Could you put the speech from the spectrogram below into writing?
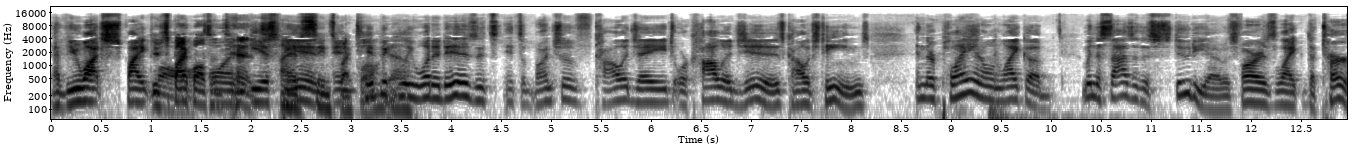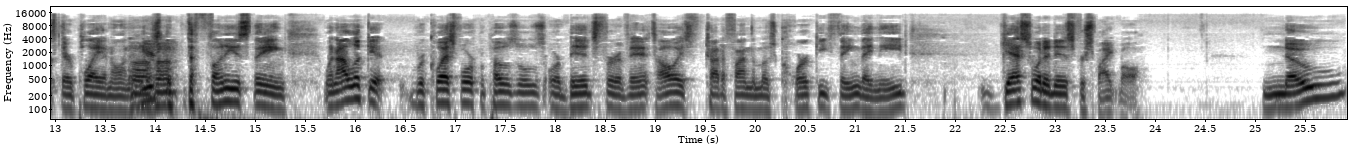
Have you watched spike Dude, ball spike ball's on intense. ESPN? I have seen spike and ball, typically, yeah. what it is, it's it's a bunch of college age or colleges, college teams, and they're playing on like a. I mean, the size of this studio, as far as like the turf they're playing on. And here's Uh-huh. the, the funniest thing: when I look at requests for proposals or bids for events, I always try to find the most quirky thing they need. Guess what it is for spike ball? No.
